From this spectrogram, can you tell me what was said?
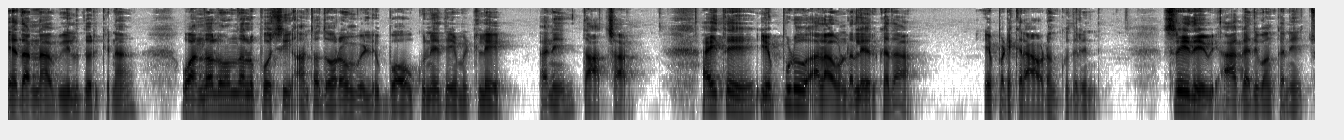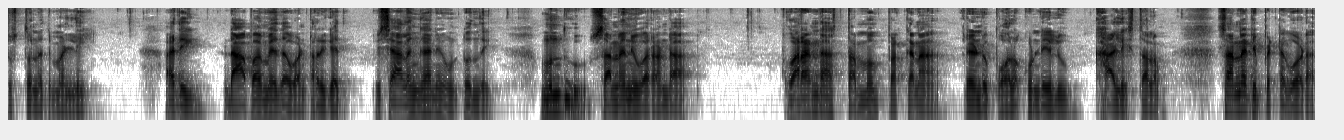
ఏదన్నా వీలు దొరికినా వందలు వందలు పోసి అంత దూరం వెళ్ళి బావుకునేదేమిట్లే? అని తాచారు అయితే ఎప్పుడూ అలా ఉండలేరు కదా. ఇప్పటికి రావడం కుదిరింది. శ్రీదేవి ఆ గది వంకనే చూస్తున్నది మళ్ళీ. అది డాబా మీద ఒంటరి గది. విశాలంగానే ఉంటుంది. ముందు సన్నని వరండా. వరండా స్తంభం ప్రక్కన రెండు పూల కుండీలు ఖాళీ స్థలం. సన్నటి పిట్టగోడ.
